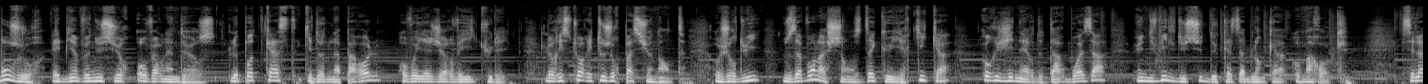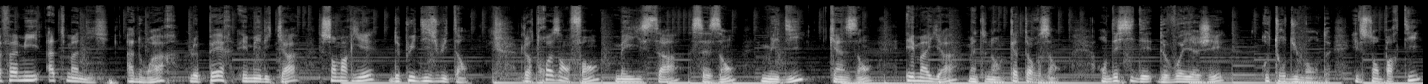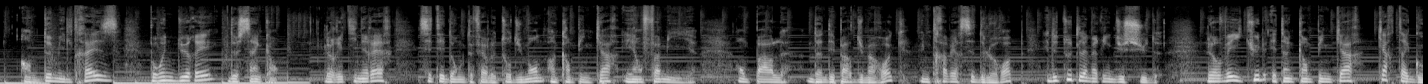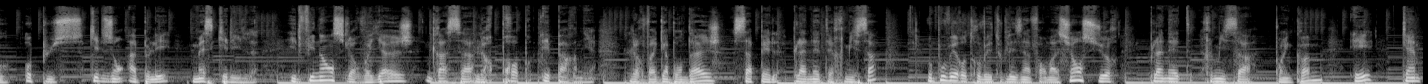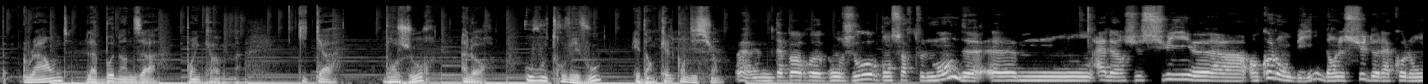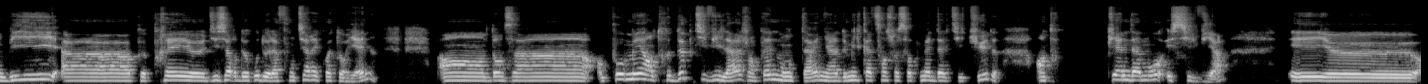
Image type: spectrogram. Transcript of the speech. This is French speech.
Bonjour et bienvenue sur Overlanders, le podcast qui donne la parole aux voyageurs véhiculés. Leur histoire est toujours passionnante. Aujourd'hui, nous avons la chance d'accueillir Kika, originaire de Darboisa, une ville du sud de Casablanca au Maroc. C'est la famille Atmani, à Noir, le père et Melika sont mariés depuis 18 ans. Leurs trois enfants, Meissa, 16 ans, Mehdi, 15 ans, et Maya, maintenant 14 ans, ont décidé de voyager autour du monde. Ils sont partis en 2013 pour une durée de 5 ans. Leur itinéraire, c'était donc de faire le tour du monde en camping-car et en famille. On parle d'un départ du Maroc, une traversée de l'Europe et de toute l'Amérique du Sud. Leur véhicule est un camping-car Cartago Opus qu'ils ont appelé Meskelil. Ils financent leur voyage grâce à leur propre épargne. Leur vagabondage s'appelle Planète Hermissa. Vous pouvez retrouver toutes les informations sur et campgroundlabonanza.com. Kika, bonjour. Alors, où vous trouvez-vous et dans quelles conditions? Euh, D'abord, euh, bonjour, bonsoir tout le monde. Euh, alors, je suis en Colombie, dans le sud de la Colombie, à, à peu près 10 heures de route de la frontière équatorienne, en, dans un paumé entre deux petits villages en pleine montagne, à 2460 mètres d'altitude, entre Piendamo et Silvia, et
